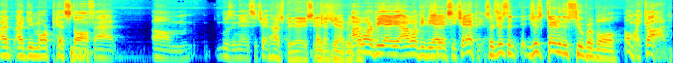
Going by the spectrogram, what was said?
I'd, I'd be more pissed off at um, losing the AFC It has championship. to be the AFC AFC championship. Championship. I want to be a. I want to be the AFC champion. so just the, just getting to the Super Bowl. oh my god,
